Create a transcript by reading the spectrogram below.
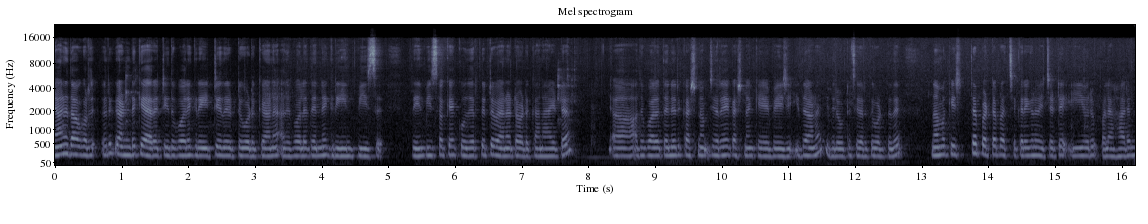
ഞാനിതാ കുറച്ച് ഒരു രണ്ട് ക്യാരറ്റ് ഇതുപോലെ ഗ്രേറ്റ് ചെയ്ത് ഇട്ട് കൊടുക്കുകയാണ് അതുപോലെ തന്നെ ഗ്രീൻ പീസ് ഗ്രീൻ പീസൊക്കെ കുതിർത്തിട്ട് വേണം കേട്ടോ എടുക്കാനായിട്ട്. അതുപോലെ തന്നെ ഒരു കഷ്ണം ചെറിയ കഷ്ണം കേബേജ് ഇതാണ് ഇതിലോട്ട് ചേർത്ത് കൊടുത്തത്. നമുക്ക് ഇഷ്ടപ്പെട്ട പച്ചക്കറികൾ വെച്ചിട്ട് ഈ ഒരു പലഹാരം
